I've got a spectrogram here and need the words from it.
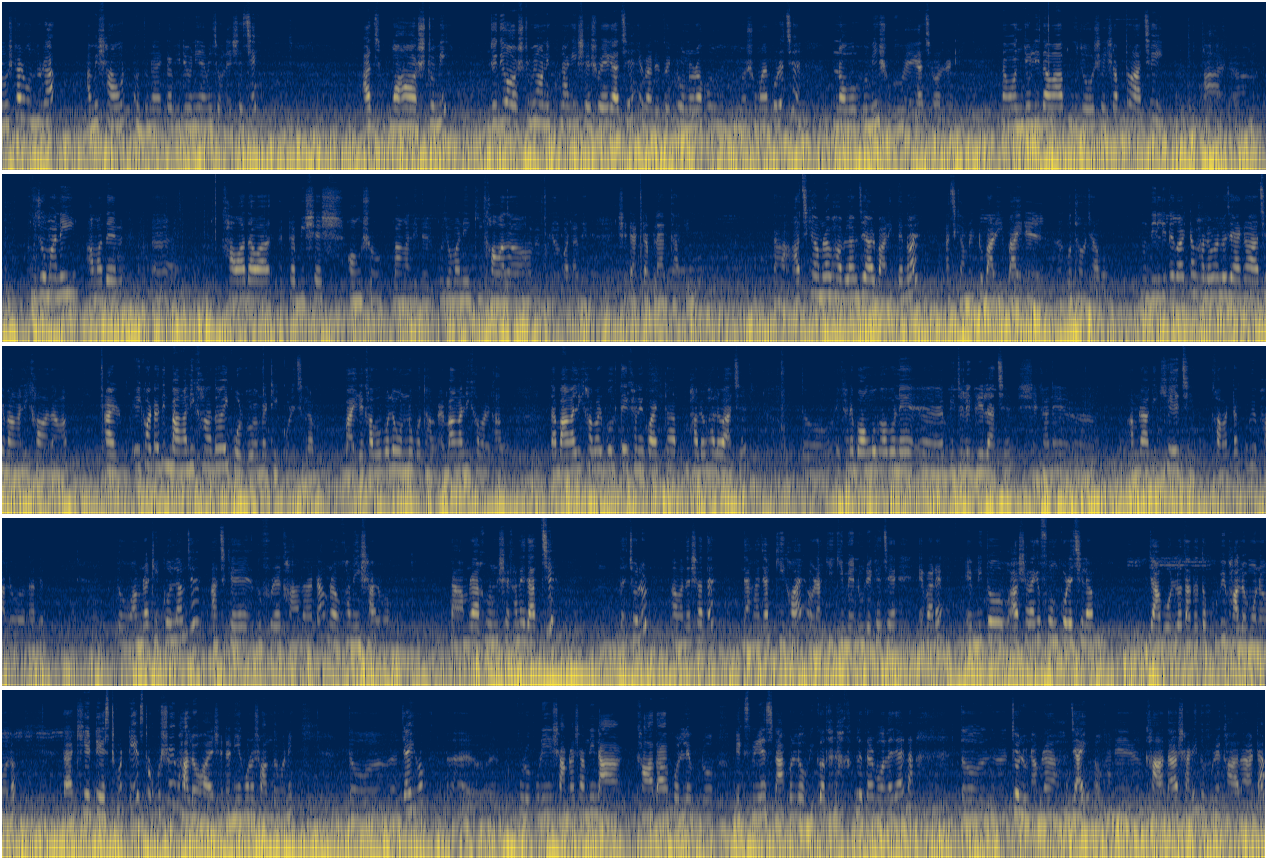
নমস্কার বন্ধুরা, আমি শাওন, নতুন আর একটা ভিডিও নিয়ে আমি চলে এসেছি। আজ মহা অষ্টমী, যদিও অষ্টমী অনেকক্ষণ আগেই শেষ হয়ে গেছে, এবারে তো একটু অন্যরকম সময় পড়েছে, নবমী শুরু হয়ে গেছে অলরেডি তা অঞ্জলি দেওয়া, পুজো, সেই সব তো আছেই। আর পুজো মানেই আমাদের খাওয়া দাওয়া একটা বিশেষ অংশ বাঙালিদের। পুজো মানেই কি খাওয়া দাওয়া হবে পুজোর কটা দিন, সেটা একটা প্ল্যান থাকেই। আজকে আমরা ভাবলাম যে আর বাড়িতে নয়, আজকে আমরা একটু বাড়ির বাইরে কোথাও যাব। দিল্লিতে কয়েকটা ভালো ভালো জায়গা আছে, বাঙালি খাওয়া দাওয়া। আর এই কটা দিন বাঙালি খাওয়া দাওয়াই করব আমরা ঠিক করেছিলাম। বাইরে খাব বলে অন্য কোথাও নয়, বাঙালি খাবার খাব। তা বাঙালি খাবার বলতে এখানে কয়েকটা ভালো ভালো আছে। তো এখানে বঙ্গভবনে বিজলি গ্রিল আছে। সেখানে আমরা আগে খেয়েছি, খাবারটা খুবই ভালো ওনাদের। তো আমরা ঠিক করলাম যে আজকে দুপুরের খাওয়া দাওয়াটা আমরা ওখানেই সারবো। তা আমরা এখন সেখানে যাচ্ছি। তা চলুন আমাদের সাথে দেখা যাক কি হয়, ওরা কি কি মেনু রেখেছে এবারে। এমনি তো আসার আগে ফোন করেছিলাম, যা বলল তাতে তো খুবই ভালো মনে হলো। তা খেয়ে টেস্ট কর টেস্ট অবশ্যই ভালো হয়, সেটা নিয়ে কোনো সন্দেহ নেই তো যাই হোক আহ, পুরোপুরি সামনাসামনি না খাওয়া দাওয়া করলে, পুরো এক্সপিরিয়েন্স না করলে, অভিজ্ঞতা না করলে তার বলা যায় না। তো, চলুন আমরা যাই, ওখানে খাওয়া দাওয়া সারি, দুপুরে খাওয়া দাওয়াটা।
